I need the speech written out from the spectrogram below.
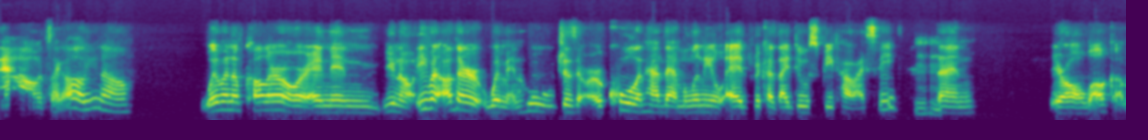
now it's like oh you know women of color or and then you know even other women who just are cool and have that millennial edge because i do speak how i speak hmm then you're all welcome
